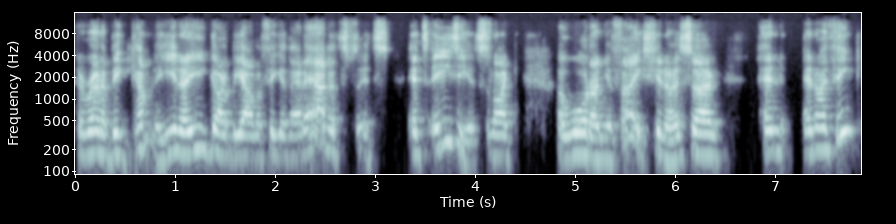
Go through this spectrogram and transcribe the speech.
to run a big company. You know, you've got to be able to figure that out. It's it's it's easy. It's like a wart on your face, you know. So and and I think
